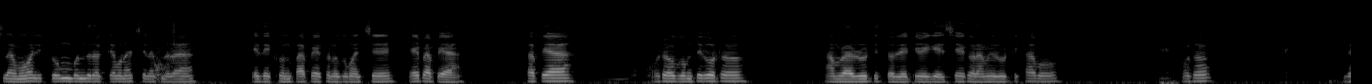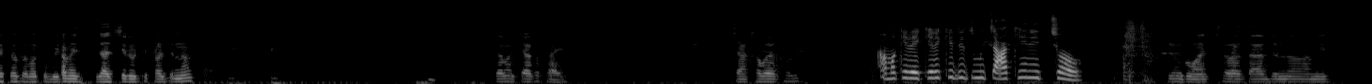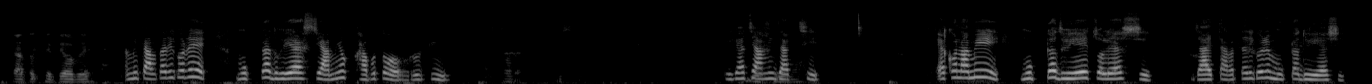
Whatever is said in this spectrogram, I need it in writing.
আসসালামু আলাইকুম বন্ধুরা কেমন আছেন আপনারা? এই দেখুন পাপিয়া এখনও ঘুমাচ্ছে। এই পাপিয়া পাপিয়া ওঠো ঘুম থেকে ওঠো। আমরা রুটি তো রেডি হয়ে গেছে এখন আমি রুটি খাব। ওঠো। দেখো তোমাকে আমি যাচ্ছি রুটি খাওয়ার জন্য। তোমার চা কোথায়? চা খাব এখন। আমাকে রেখে রেখে দিয়ে তুমি চা খেয়ে নিচ্ছ? তুমি ঘুমাচ্ছ তার জন্য আমি চা তো খেতে হবে। আমি তাড়াতাড়ি করে মুখটা ধুয়ে আসছি আমিও খাব তো রুটি। ঠিক আছে আমি যাচ্ছি। এখন আমি মুখটা ধুয়ে চলে আসছি যাই তাড়াতাড়ি করে মুখটা ধুয়ে আসি।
